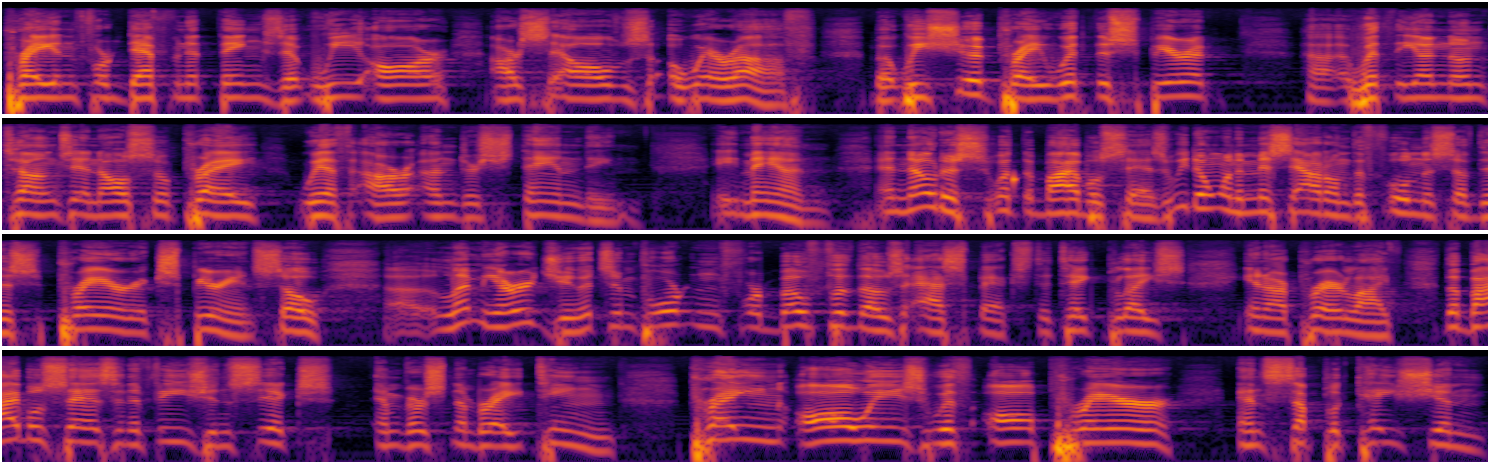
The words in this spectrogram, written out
praying for definite things that we are ourselves aware of. But we should pray with the Spirit, uh, with the unknown tongues, and also pray with our understanding. Amen. And notice what the Bible says. We don't want to miss out on the fullness of this prayer experience. So uh, let me urge you, it's important for both of those aspects to take place in our prayer life. The Bible says in Ephesians 6 and verse number 18 praying always with all prayer and supplication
